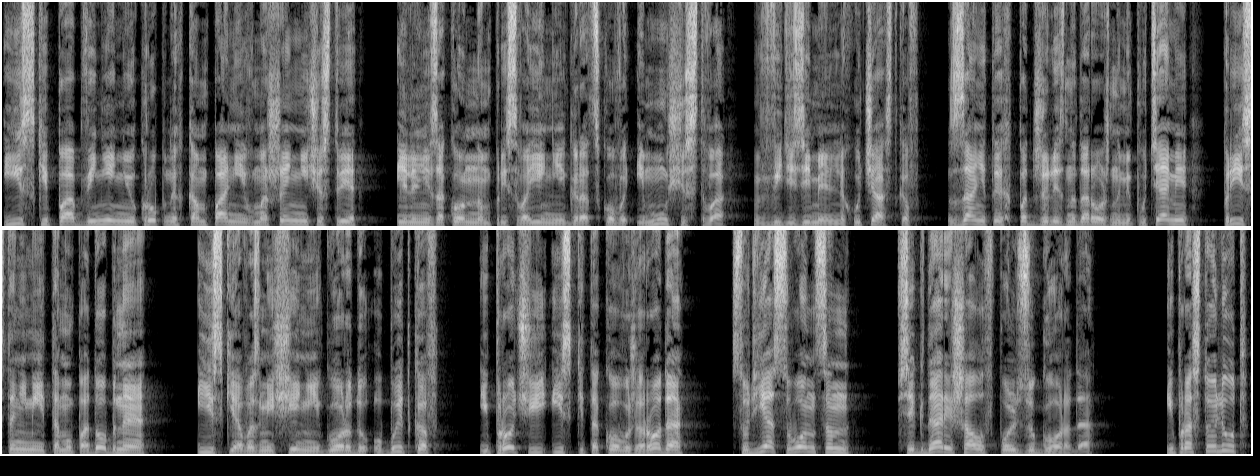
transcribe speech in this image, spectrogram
Иски по обвинению крупных компаний в мошенничестве или незаконном присвоении городского имущества в виде земельных участков, занятых под железнодорожными путями, пристанями и тому подобное, иски о возмещении городу убытков – и прочие иски такого же рода, судья Свонсон всегда решал в пользу города. И простой люд,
